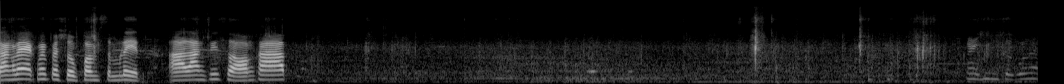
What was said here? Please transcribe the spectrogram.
รังแรกไม่ประสบความสำเร็จอ่ารังที่สองครับ ไอ้ยิงตัวก็ได้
